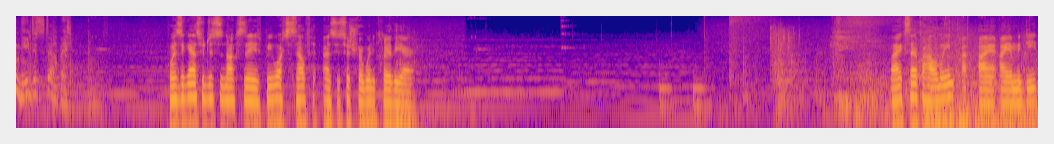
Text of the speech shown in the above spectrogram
Need to stop it. Poison gas reduces Nox's ASP. Watch his health as you search for a way to clear the air. I excited for Halloween? I, I, I am indeed.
